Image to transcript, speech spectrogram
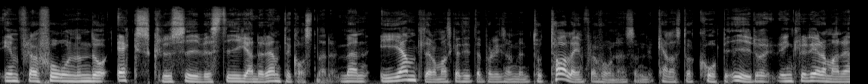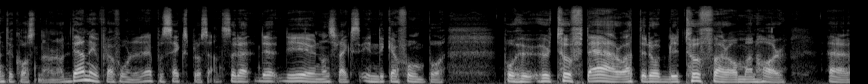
inflationen då exklusive stigande räntekostnader. Men egentligen om man ska titta på liksom den totala inflationen som kallas då KPI, då inkluderar man räntekostnaderna och den inflationen är på 6 Så det, det, det ger ju någon slags indikation på, på hur, hur tufft det är och att det då blir tuffare om man har eh,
